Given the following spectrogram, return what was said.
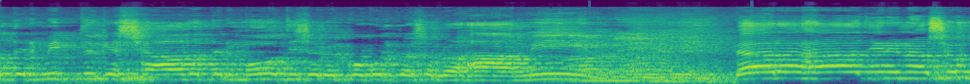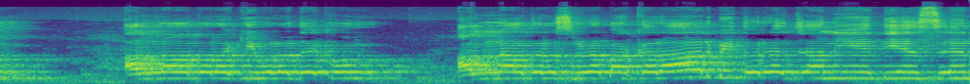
তাদের মৃত্যুকে শাহাদাতের মত হিসেবে কবুল করে সব আমিন। আসুন। আল্লাহ তালা কি বলে দেখুন আল্লাহ তালা সুরা বাকারার ভিতরে জানিয়ে দিয়েছেন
